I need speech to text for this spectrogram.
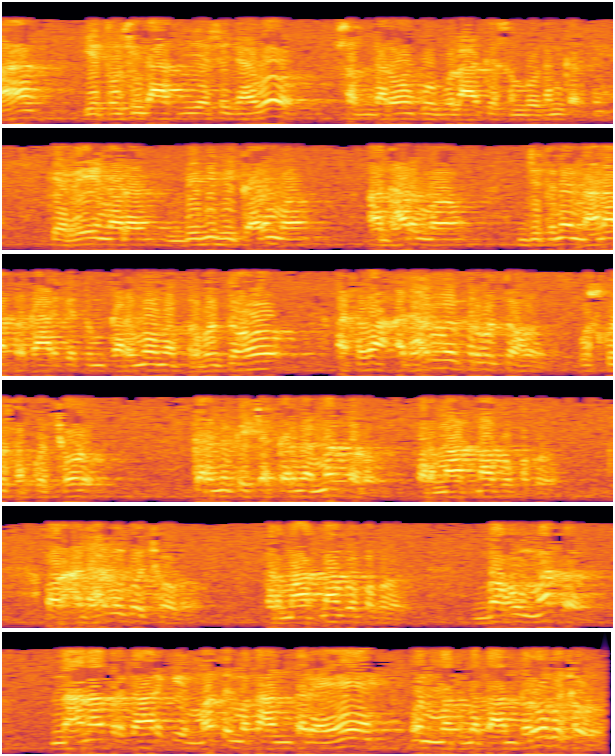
हाँ ये तुलसीदास जी जैसे जो है वो सब नरों को बुला के संबोधन करते हैं कि रे नर, विविध कर्म, अधर्म, जितने नाना प्रकार के तुम कर्मों में प्रवृत्त हो अथवा अधर्म में प्रवृत्त हो, उसको सबको छोड़ो। कर्म के चक्कर में मत पड़ो, परमात्मा को पकड़ो। और अधर्म को छोड़ो, परमात्मा को पकड़ो। बहुमत, नाना प्रकार के मत मतांतर हैं, उन मत मतांतरों को छोड़ो।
